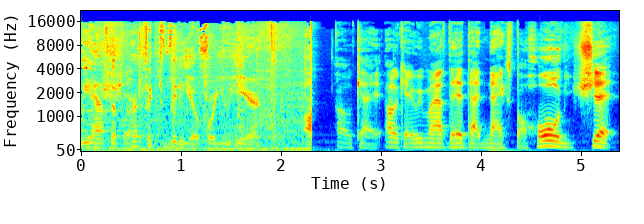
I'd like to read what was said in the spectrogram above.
We have the perfect video for you here. Okay, okay, we might have to hit that next, but holy shit.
